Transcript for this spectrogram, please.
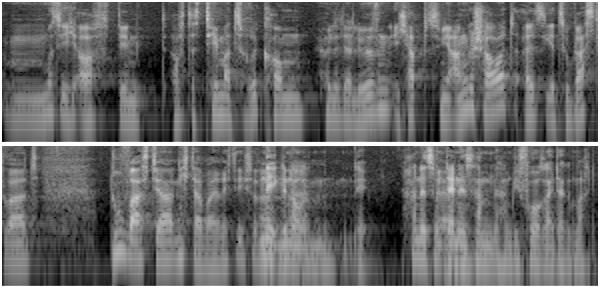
muss ich auf, dem, auf das Thema zurückkommen, Hülle der Löwen. Ich habe es mir angeschaut, als ihr zu Gast wart. Du warst ja nicht dabei, richtig? Sondern, nee, genau. Ähm, nee. Hannes und ähm, Dennis haben, haben die Vorreiter gemacht.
